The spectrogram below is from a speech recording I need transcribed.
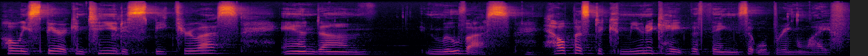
Holy Spirit, continue to speak through us and um, move us. Help us to communicate the things that will bring life.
